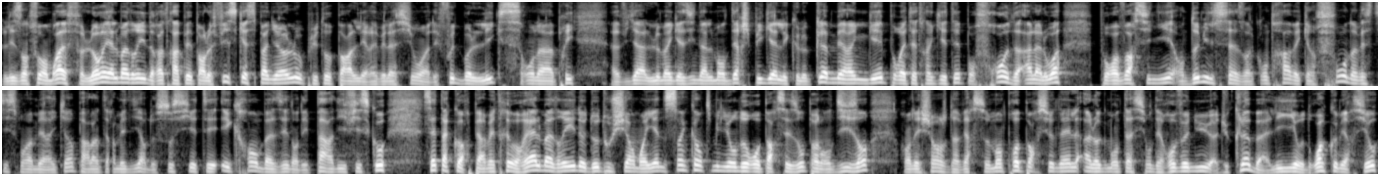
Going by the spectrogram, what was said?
Les infos en bref, le Real Madrid rattrapé par le fisc espagnol, ou plutôt par les révélations des Football Leaks. On a appris via le magazine allemand Der Spiegel que le club merengue pourrait être inquiété pour fraude à la loi pour avoir signé en 2016 un contrat avec un fonds d'investissement américain par l'intermédiaire de sociétés écrans basées dans des paradis fiscaux. Cet accord permettrait au Real Madrid de toucher en moyenne 50 millions d'euros par saison pendant 10 ans en échange d'un versement proportionnel à l'augmentation des revenus du club liés aux droits commerciaux.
